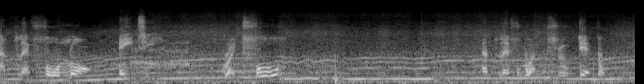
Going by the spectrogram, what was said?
And left 4 long, 80. Right 4. And left 1 through dip.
